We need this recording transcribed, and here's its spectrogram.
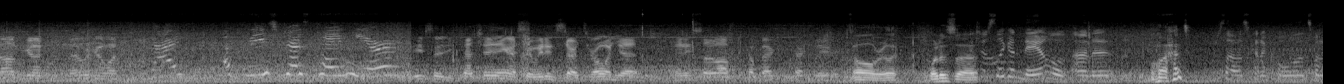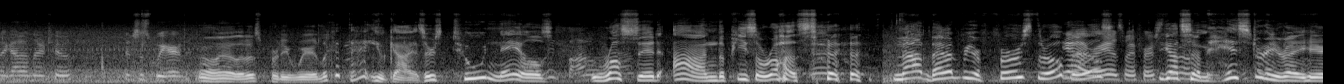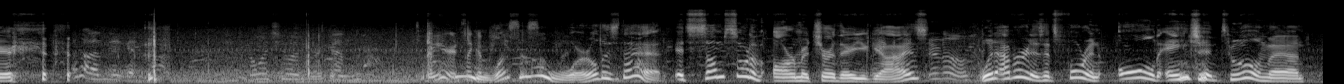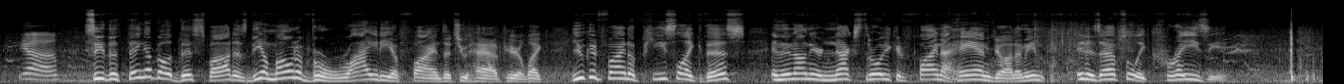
Sounds good. That was a good one. Guys, a police just came here. He said, you catch anything? I said, we didn't start throwing yet. And he said, I'll have to come back and check later. Oh, really? What is that? It's just like a nail on it. What? Just thought it was kind of cool. That's what I got on there too. It's just weird. Oh, yeah, that is pretty weird. Look at that, you guys. There's two nails these bottles. rusted on the piece of rust. Not bad for your first throw, Yeah, Bills. right. It was my first. You got some history right here. I thought I was gonna get caught. I want you in freaking. It's weird. It's like a Ooh, what piece in of the something. world is that? It's some sort of armature there, you guys. I don't know. Whatever it is, it's for an old ancient tool, man. Yeah. See, the thing about this spot is the amount of variety of finds that you have here. Like, you could find a piece like this, and then on your next throw, you could find a handgun. I mean, it is absolutely crazy.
